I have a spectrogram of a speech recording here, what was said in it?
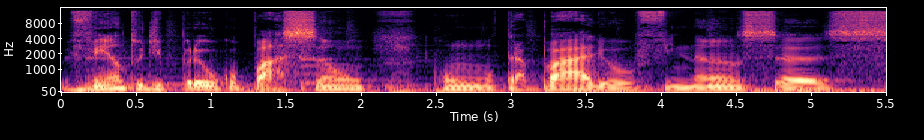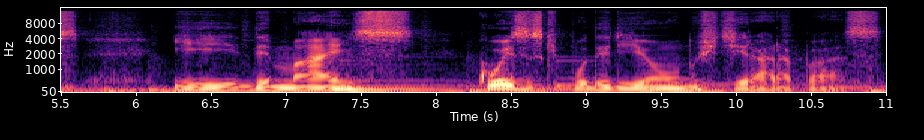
vento de preocupação com trabalho, finanças e demais coisas que poderiam nos tirar a paz.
